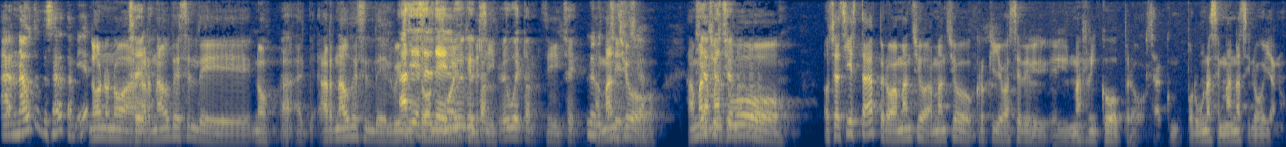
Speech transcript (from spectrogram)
Arnaut de Sara también. No, no, no. Sí. Arnaud es el de. No, a- a- Arnaud es el de Louis ah, sí, es el Vuitton, de Louis Vuitton. Louis Vuitton. Sí. sí. Louis Vuitton, Amancio. sí, sí. Amancio Amancio no, estuvo. O sea, sí está, pero Amancio, Amancio creo que llegó a ser el, el más rico, pero, o sea, como por unas semanas y luego ya no.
